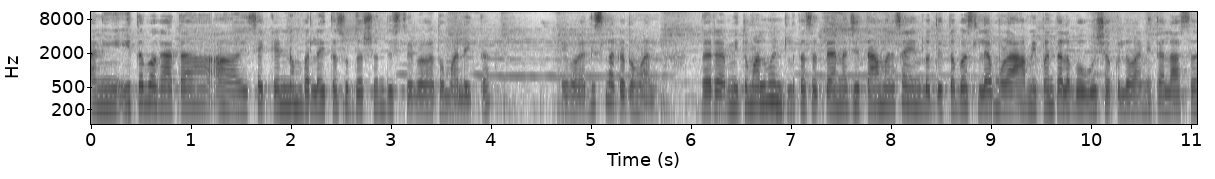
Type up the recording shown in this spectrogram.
आणि इथं बघा आता सेकंड नंबरला इथं सुदर्शन दिसते बघा तुम्हाला इथं. हे बघा दिसला का तुम्हाला? तर मी तुम्हाला म्हटलं तसं त्यांना जिथं आम्हाला सांगितलं तिथं बसल्यामुळं आम्ही पण त्याला बघू शकलो आणि त्याला असं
